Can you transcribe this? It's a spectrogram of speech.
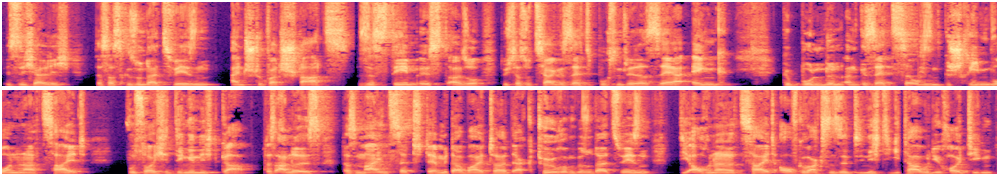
ist sicherlich, dass das Gesundheitswesen ein Stück weit Staatssystem ist. Also durch das Sozialgesetzbuch sind wir da sehr eng gebunden an Gesetze. Die sind geschrieben worden in einer Zeit, wo es solche Dinge nicht gab. Das andere ist das Mindset der Mitarbeiter, der Akteure im Gesundheitswesen, die auch in einer Zeit aufgewachsen sind, die nicht digital, wo die heutigen,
